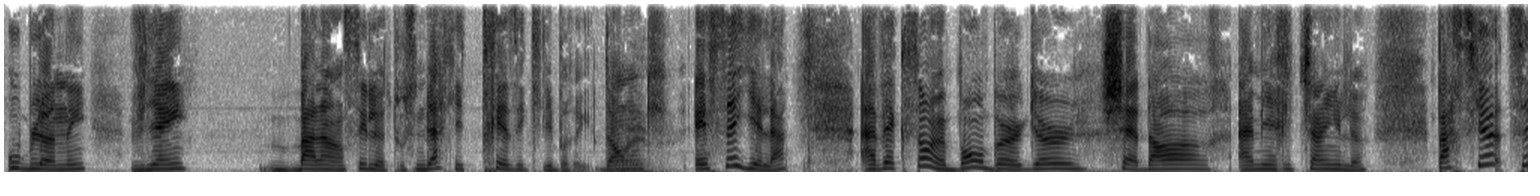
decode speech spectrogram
houblonné vient balancer le tout. C'est une bière qui est très équilibrée. Donc, essayez-la. Avec ça, un bon burger cheddar américain, là. Parce que, tu sais,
